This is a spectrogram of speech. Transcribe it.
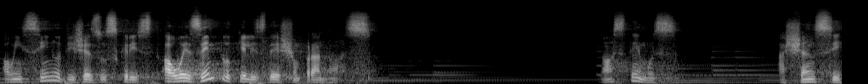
ao ensino de Jesus Cristo, ao exemplo que eles deixam para nós nós temos a chance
